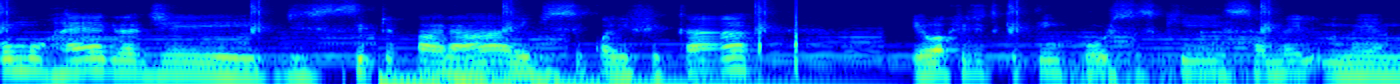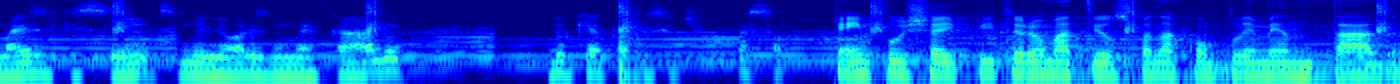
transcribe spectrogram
Como regra de, de se preparar e de se qualificar, eu acredito que tem cursos que são me, mais eficientes, melhores no mercado, do que a própria certificação. Quem puxa aí, Peter ou Matheus, para na complementada?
